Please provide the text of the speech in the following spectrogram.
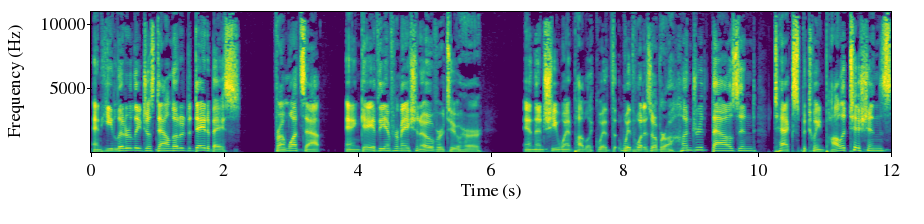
and he literally just downloaded a database from WhatsApp and gave the information over to her and then she went public with with what is over a hundred thousand texts between politicians,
